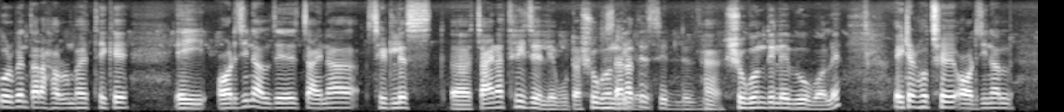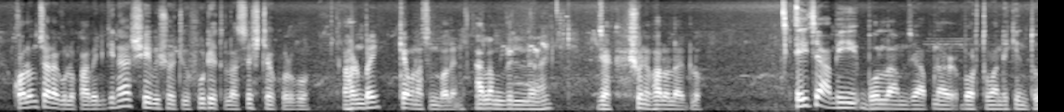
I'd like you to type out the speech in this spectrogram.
করবেন তারা হারুন ভাইয়ের থেকে এই অরিজিনাল যে চায়না সিডলেস চায়না থ্রি যে লেবুটা সুগন্ধি হ্যাঁ সুগন্ধি লেবুও বলে। এটার হচ্ছে অরিজিনাল কলম চারাগুলো পাবেন কিনা সেই বিষয়টি ফুটিয়ে তোলার চেষ্টা করব। হারুন ভাই কেমন আছেন বলেন? আলহামদুলিল্লাহ ভাই। যাক শুনে ভালো লাগল। এই যে আমি বললাম যে আপনার বর্তমানে কিন্তু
